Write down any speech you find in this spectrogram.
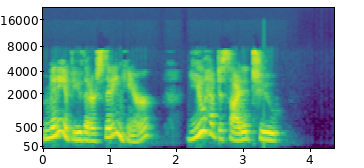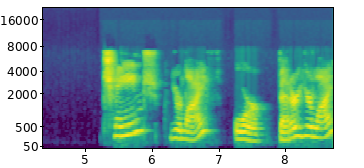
many of you that are sitting here, you have decided to change your life or better your life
